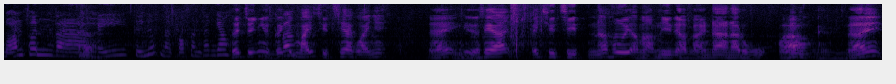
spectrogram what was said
bón phân và cái tưới nước là có phần khác nhau. Thế chính là cái, cái Vâng. máy xịt xe của anh ấy. Đấy cái rửa xe ấy anh xịt xịt nó hơi ẩm ẩm nhìn ẩm ẩm là, là đủ phải không? Đấy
